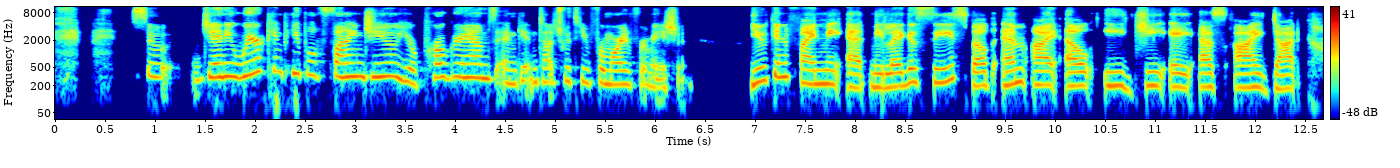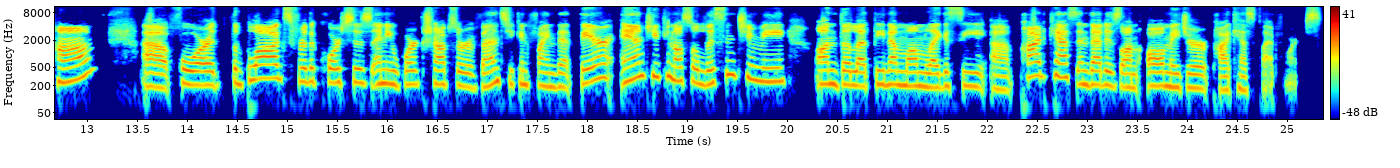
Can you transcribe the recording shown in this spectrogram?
so, Janny, where can people find you, your programs, and get in touch with you for more information? You can find me at Milegasi, spelled M I L E G A S I dot com. Uh, for the blogs, for the courses, any workshops or events, you can find that there. And you can also listen to me on the Latina Mom Legacy uh, podcast, and that is on all major podcast platforms.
